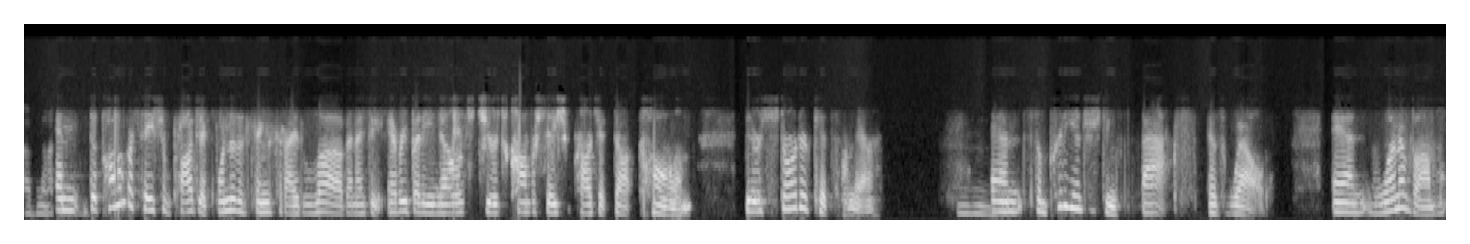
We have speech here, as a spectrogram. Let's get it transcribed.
of not. And the Conversation Project, one of the things that I love, and I think everybody knows too, it's conversationproject.com there's starter kits on there mm-hmm. and some pretty interesting facts as well. And one of them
